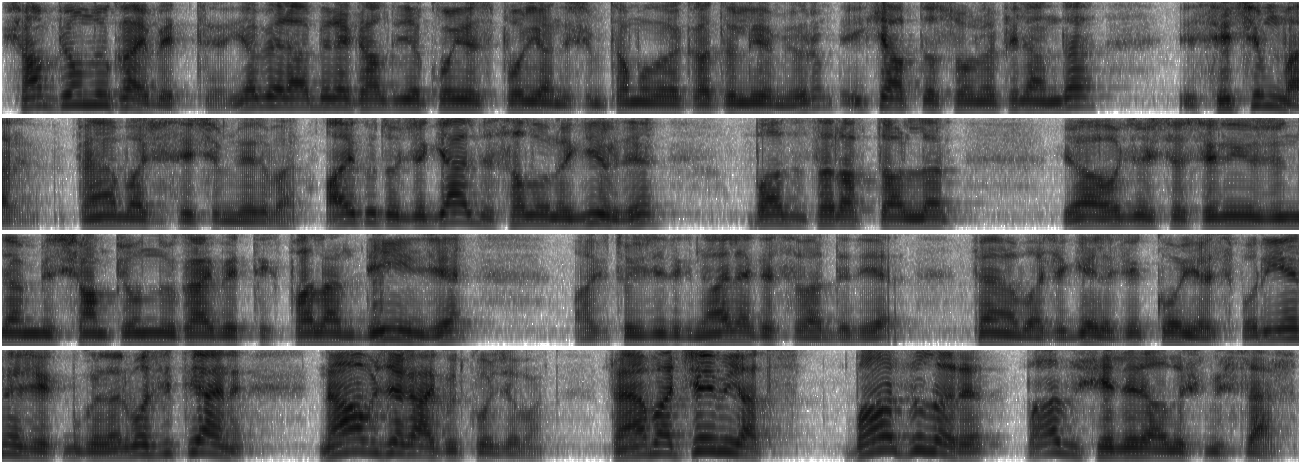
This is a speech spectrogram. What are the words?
şampiyonluğu kaybetti. Ya berabere kaldı ya Konya Spor yendi. Şimdi tam olarak hatırlayamıyorum. İki hafta sonra filan da seçim var. Fenerbahçe seçimleri var. Aykut Hoca geldi salona girdi. Bazı taraftarlar ya hoca işte senin yüzünden biz şampiyonluğu kaybettik falan deyince Aykut Hoca dedik ne alakası var dedi ya. Fenerbahçe gelecek Konya Spor'u yenecek bu kadar basit yani. Ne yapacak Aykut Kocaman? Fenerbahçe'ye mi yatsın? Bazıları bazı şeylere alışmışlar.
